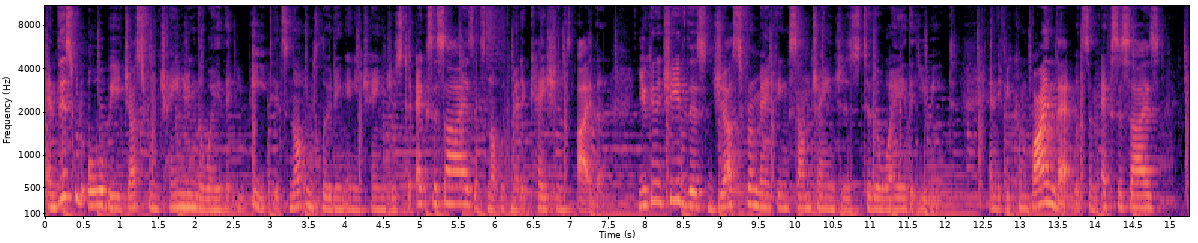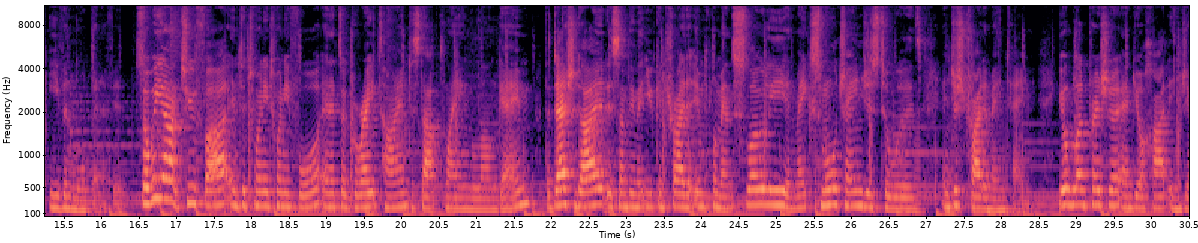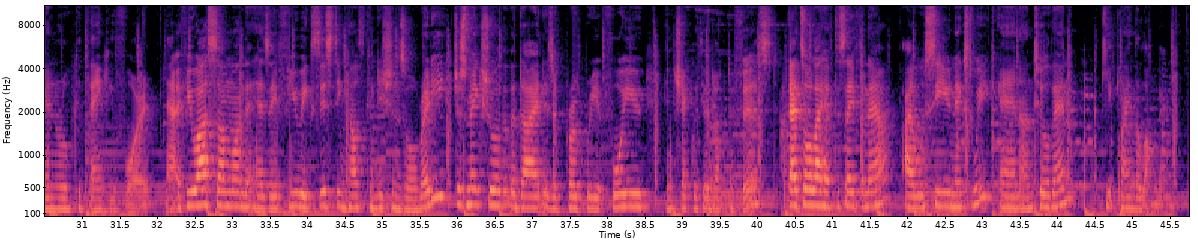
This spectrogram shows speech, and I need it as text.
And this would all be just from changing the way that you eat. It's not including any changes to exercise, it's not with medications either. You can achieve this just from making some changes to the way that you eat. And if you combine that with some exercise, even more benefit. So we aren't too far into 2024 and it's a great time to start playing the long game. The DASH diet is something that you can try to implement slowly and make small changes towards and just try to maintain. Your blood pressure and your heart in general could thank you for it. Now, if you are someone that has a few existing health conditions already, just make sure that the diet is appropriate for you and check with your doctor first. That's all I have to say for now. I will see you next week, and until then, keep playing the long game.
